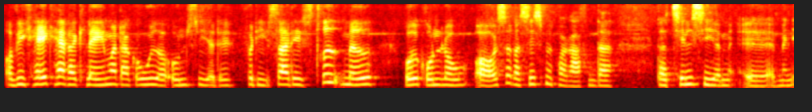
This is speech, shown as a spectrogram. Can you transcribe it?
Og vi kan ikke have reklamer, der går ud og undsiger det. Fordi så er det i strid med både grundlov og også racismeparagrafen, der, der tilsiger, øh, at man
